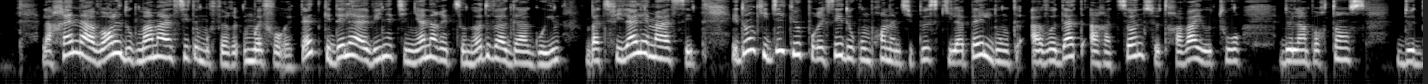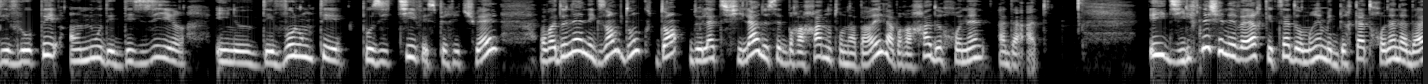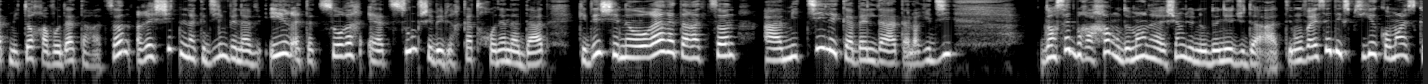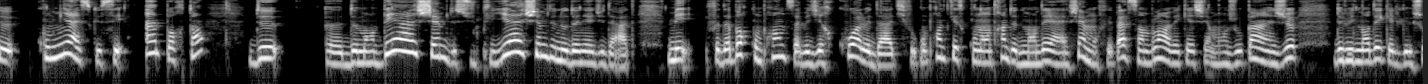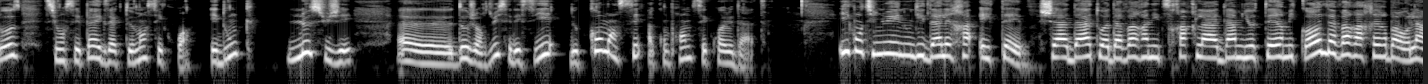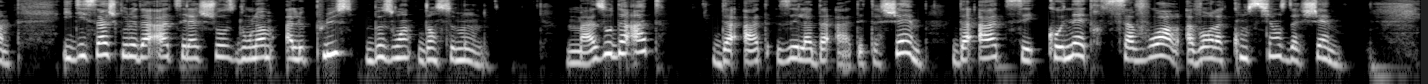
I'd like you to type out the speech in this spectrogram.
לכן נעבור לדוגמה מעשית ומפורטת כדי להבין את עניין הרצונות והגעגועים בתפילה למעשה. Et donc il dit que pour essayer de comprendre un petit peu ce qu'il appelle donc avodat aratzon, ce travail autour de l'importance de développer en nous des désirs et une, des volontés positives et spirituelles, on va donner un exemple donc dans de la tfila de cette bracha dont on a parlé, la bracha de Chonen Adaat. Et il dit, לפני שנבאר כיצד אומרים את ברכת חונן הדעת מתוך עבודת הרצון, ראשית נקדים ונבהיר את הצורך העצום שבברכת חונן הדעת, כדי שנעורר את הרצון האמיתי לקבל דעת. Alors il dit, dans cette bracha, on demande à Hachem de nous donner du da'at. Et on va essayer d'expliquer comment est-ce que, combien est-ce que c'est important de euh, demander à Hachem, de supplier à Hachem de nous donner du da'at. Mais il faut d'abord comprendre ça veut dire quoi le da'at? Il faut comprendre qu'est-ce qu'on est en train de demander à Hachem. On ne fait pas semblant avec Hachem. On ne joue pas un jeu de lui demander quelque chose si on ne sait pas exactement c'est quoi. Et donc, le sujet euh, d'aujourd'hui, c'est d'essayer de commencer à comprendre c'est quoi le da'at. Il continue et nous dit Dalecha etev, she'adat ou adavar hanitzchach la'adam yoter mikol davar acher ba'olam. Il dit sache que le da'at c'est la chose dont l'homme a le plus besoin dans ce monde. Mazu da'at? Da'at zela da'at et Hashem. Da'at c'est connaître, savoir, avoir la conscience d'Hachem.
